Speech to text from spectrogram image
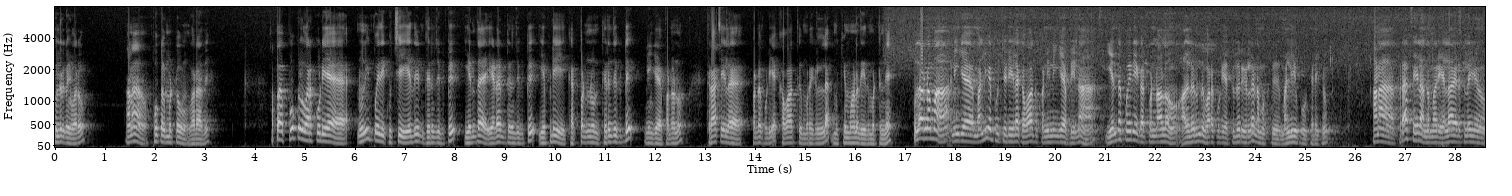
துளிர்கள் வரும். ஆனால் பூக்கள் மட்டும் வராது. அப்போ பூக்கள் வரக்கூடிய நுனிப்பகுதி குச்சி எதுன்னு தெரிஞ்சுக்கிட்டு எந்த இடம்னு தெரிஞ்சுக்கிட்டு எப்படி கட் பண்ணணும்னு தெரிஞ்சுக்கிட்டு நீங்கள் பண்ணணும். திராட்சையில் பண்ணக்கூடிய கவாத்து முறைகளில் முக்கியமானது இது மட்டுமே. உதாரணமாக நீங்கள் மல்லிகைப்பூ செடியில் கவாத்து பண்ணினீங்க அப்படின்னா எந்த பகுதியை கட் பண்ணாலும் அதிலிருந்து வரக்கூடிய துளிர்களில் நமக்கு மல்லிகைப்பூ கிடைக்கும். ஆனால் திராட்சையில் அந்த மாதிரி எல்லா இடத்துலையும்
